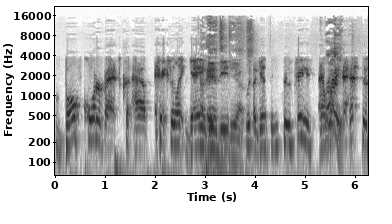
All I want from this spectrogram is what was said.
Both quarterbacks could have excellent games Uh, these, yes. against these two teams, and Right. we're at the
